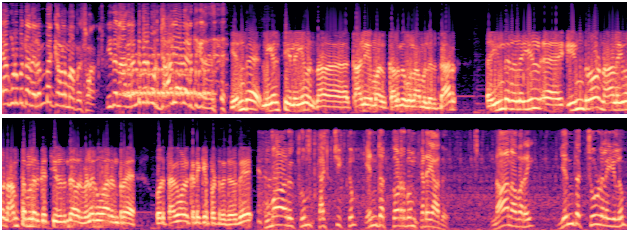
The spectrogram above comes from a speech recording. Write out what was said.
என் குடும்பத்தை அவன் ரொம்ப கவனமா பேசுவான். இதை நாங்க ரெண்டு பேரும் ஒரு ஜாலியாவே எடுத்துக்கிறது. எந்த நிகழ்ச்சியிலையும் நான் காளியம்மாள் கலந்து கொள்ளாமல் இருந்தார். இந்த நிலையில் இன்றோ நாளையோ நாம் தமிழர் கட்சியிலிருந்து அவர் விலகுவார் என்ற ஒரு தகவல் கிடைக்கப்பட்டிருக்கிறது. குமாருக்கும் கட்சிக்கும் எந்த தொடர்பும் கிடையாது. நான் அவரை எந்த சூழ்நிலையிலும்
